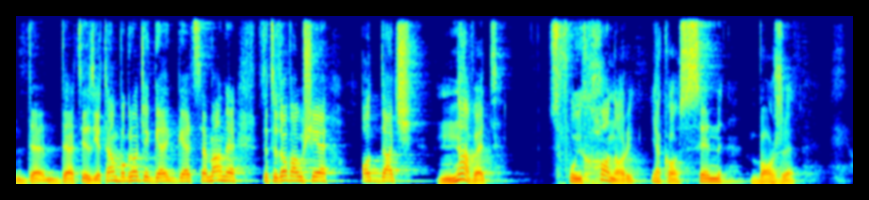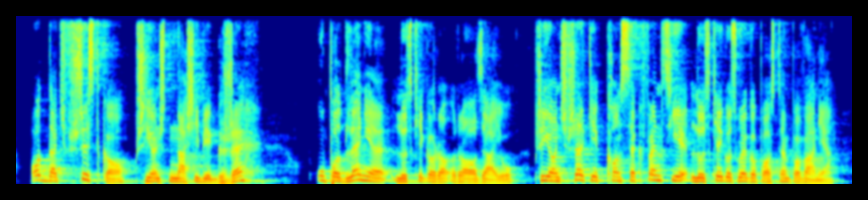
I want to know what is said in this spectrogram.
de, decyzję. Tam w ogrodzie Getsemane zdecydował się oddać nawet swój honor jako syn Boży. Oddać wszystko, przyjąć na siebie grzech, upodlenie ludzkiego rodzaju, przyjąć wszelkie konsekwencje ludzkiego złego postępowania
